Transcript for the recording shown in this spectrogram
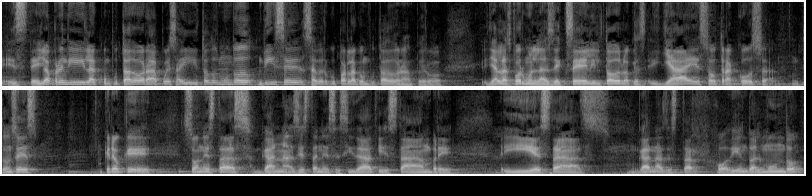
Este, yo aprendí la computadora, pues ahí todo el mundo dice saber ocupar la computadora, pero ya las fórmulas de Excel y todo lo que ya es otra cosa. Entonces, creo que son estas ganas y esta necesidad y esta hambre y estas ganas de estar jodiendo al mundo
